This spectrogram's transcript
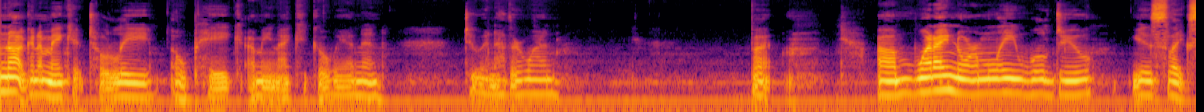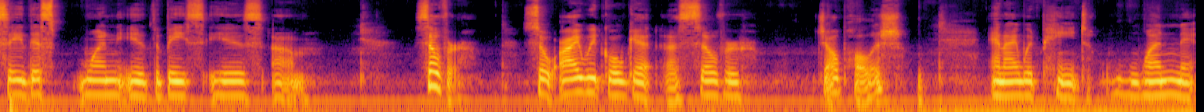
I'm not going to make it totally opaque. I mean, I could go in and do another one. But um, what I normally will do is like say this one is the base is um, silver. So I would go get a silver gel polish and I would paint one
